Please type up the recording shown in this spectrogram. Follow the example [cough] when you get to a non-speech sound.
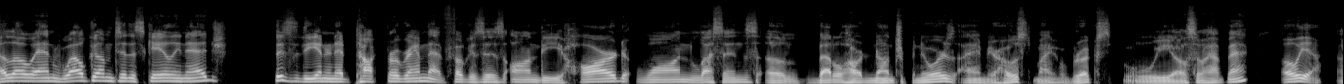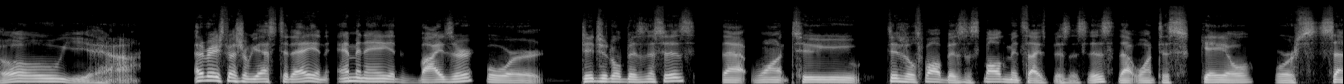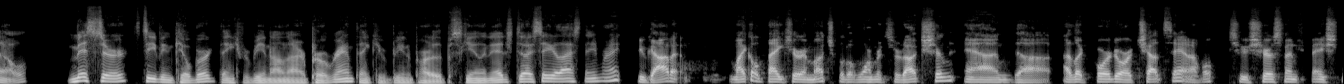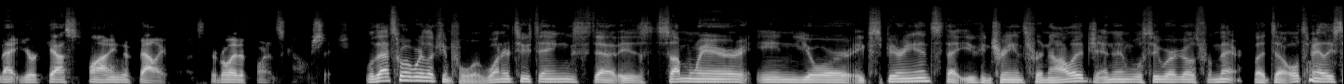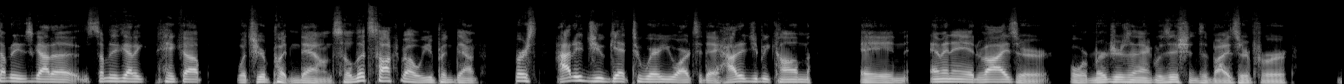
Hello and welcome to the Scaling Edge. This is the internet talk program that focuses on the hard won lessons of battle hardened entrepreneurs. I am your host, Michael Brooks. We also have Max. Oh yeah. Oh yeah. And a very special guest today, an M&A advisor for digital businesses that want to digital small business, small to mid-sized businesses that want to scale or sell Mr. Steven Kilberg, thank you for being on our program. Thank you for being a part of the Scaling Edge. Did I say your last name right? You got it. Michael, thank you very much for the warm introduction. And uh, I look forward to our chat today. And I hope to share some information that your guests find valuable. That's really the point of this conversation. Well, that's what we're looking for. One or two things that is somewhere in your experience that you can transfer knowledge, and then we'll see where it goes from there. But uh, ultimately, somebody's got to somebody's got to pick up what you're putting down. So let's talk about what you're putting down. First, how did you get to where you are today? How did you become an M&A advisor or mergers and acquisitions advisor for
